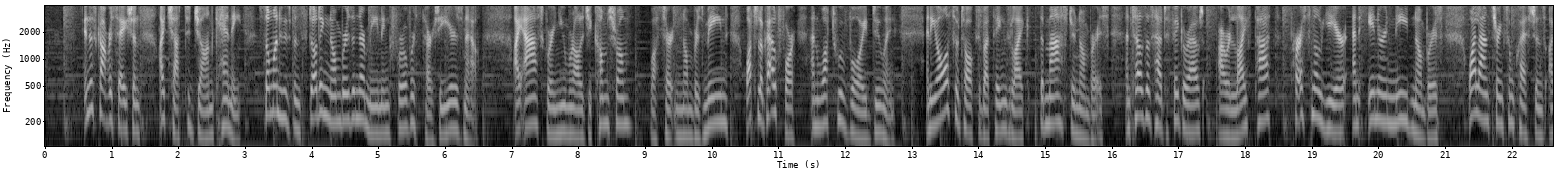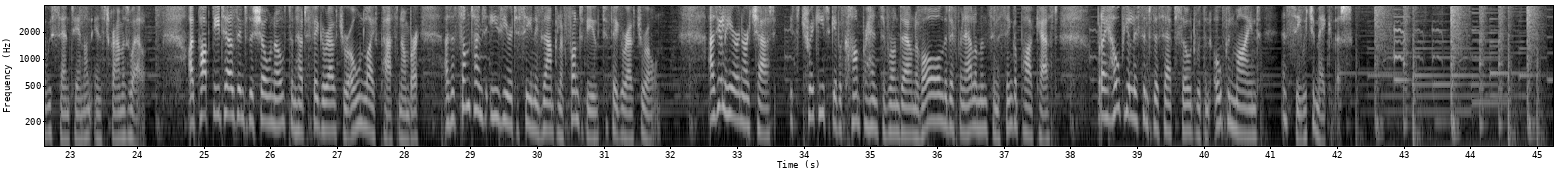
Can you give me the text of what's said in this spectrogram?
In this conversation, I chat to John Kenny, someone who's been studying numbers and their meaning for over 30 years now. I ask where numerology comes from, what certain numbers mean, what to look out for, and what to avoid doing. And he also talks about things like the master numbers and tells us how to figure out our life path, personal year, and inner need numbers while answering some questions I was sent in on Instagram as well. I'll pop details into the show notes on how to figure out your own life path number, as it's sometimes easier to see an example in front of you to figure out your own. As you'll hear in our chat, it's tricky to give a comprehensive rundown of all the different elements in a single podcast, but I hope you listen to this episode with an open mind and see what you make of it.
